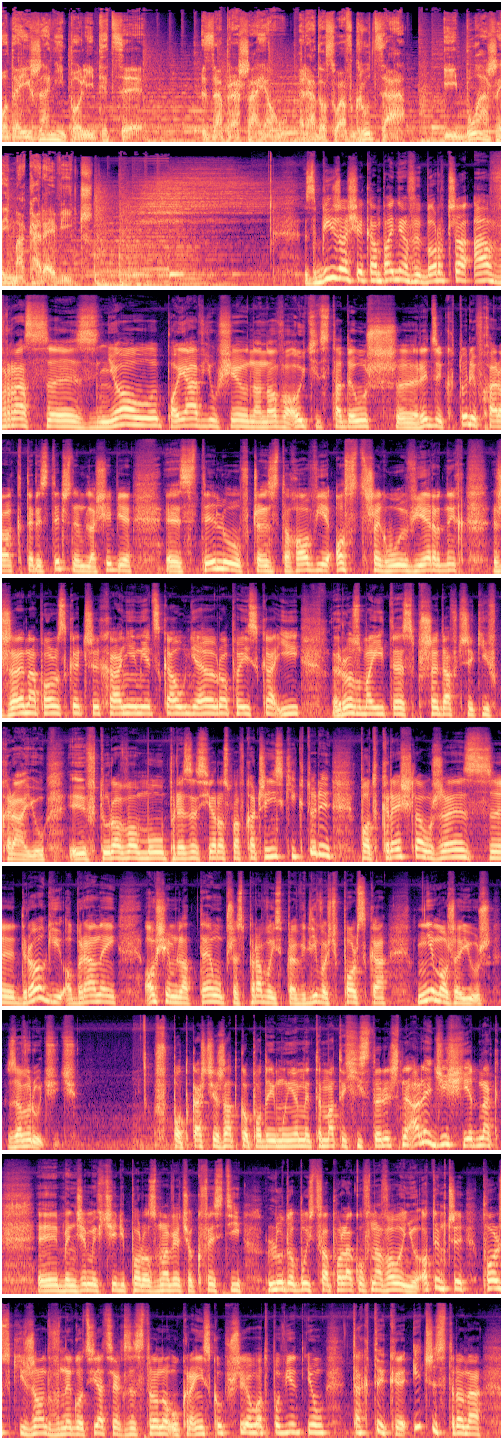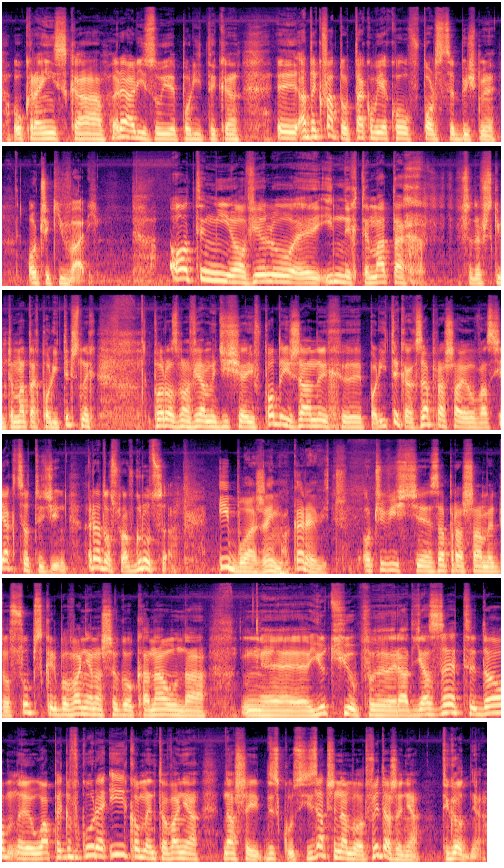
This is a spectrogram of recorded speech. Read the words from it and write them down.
Podejrzani politycy. Zapraszają Radosław Gruca i Błażej Makarewicz. Zbliża się kampania wyborcza, a wraz e, z nią pojawił się na nowo ojciec Tadeusz Rydzyk, który w charakterystycznym dla siebie e, stylu w Częstochowie ostrzegł wiernych, że na Polskę czyha niemiecka Unia Europejska i rozmaite sprzedawczyki w kraju. E, wtórował mu prezes Jarosław Kaczyński, który podkreślał, że z drogi obranej 8 lat temu przez Prawo i Sprawiedliwość Polska nie może już zawrócić. W podcaście rzadko podejmujemy tematy historyczne, ale dziś jednak y, będziemy chcieli porozmawiać o kwestii ludobójstwa Polaków na Wołyniu. O tym, czy polski rząd w negocjacjach ze stroną ukraińską przyjął odpowiednią taktykę i czy strona ukraińska realizuje politykę y, adekwatną, taką jaką w Polsce byśmy oczekiwali. O tym i o wielu y, innych tematach przede wszystkim tematach politycznych. Porozmawiamy dzisiaj w podejrzanych y, politykach. Zapraszają Was jak co tydzień Radosław Gruca i Błażej Makarewicz. Oczywiście zapraszamy do subskrybowania naszego kanału na e, YouTube Radia Z, do e, łapek w górę i komentowania naszej dyskusji. Zaczynamy od wydarzenia tygodnia.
